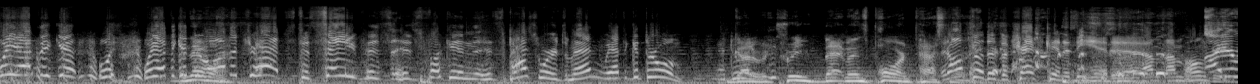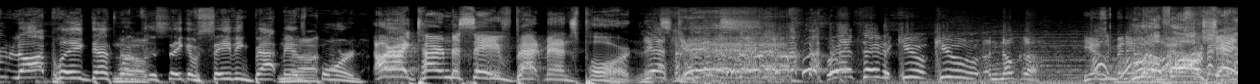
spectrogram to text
We have to get we, we have to get Then through all the traps to save his his fucking his passwords, man. We have to get through them. Gotta retrieve Batman's porn And password. also, there's a trash can at the end. Uh, I'm, I'm hungry. I am not playing Death No. Run for the sake of saving Batman's Not- porn. All right, time to save Batman's porn. Let's Yes, yes. We're gonna save it. Q, Q, uh, no. He hasn't been. Who the oh shit!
